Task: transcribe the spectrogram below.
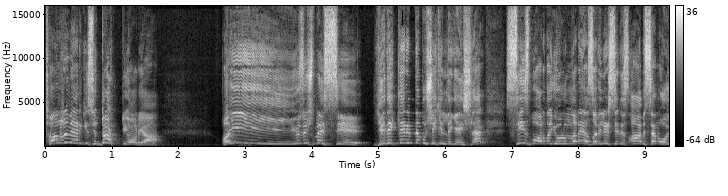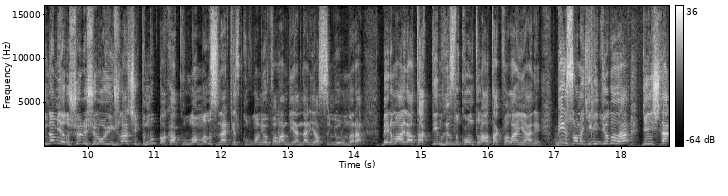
Tanrı vergisi 4 diyor ya. Ay 103 Messi. Yedeklerim de bu şekilde gençler. Siz bu arada yorumlara yazabilirsiniz. Abi sen oynamayalı şöyle şöyle oyuncular çıktı. Mutlaka kullanmalısın. Herkes kullanıyor falan diyenler yazsın yorumlara. Benim hala taktiğim hızlı kontra atak falan yani. Bir sonraki videoda da gençler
